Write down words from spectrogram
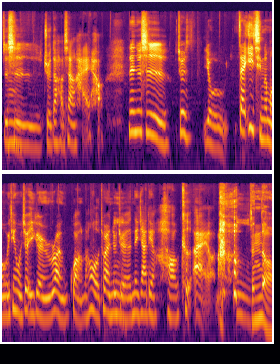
就是觉得好像还好。那、嗯、就是就有在疫情的某一天，我就一个人乱逛，然后我突然就觉得那家店好可爱哦、喔，然后、嗯、真的、哦、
